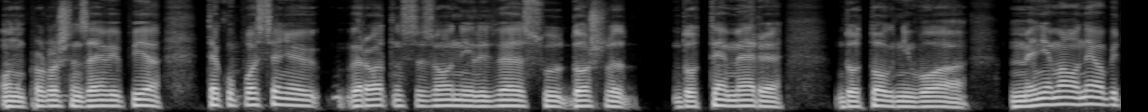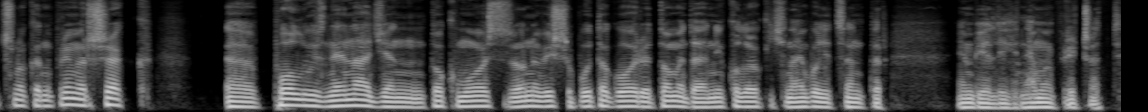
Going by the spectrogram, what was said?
ono proglašen za MVP-a, tek u posljednjoj verovatno sezoni ili dve su došle do te mere, do tog nivoa. Meni je malo neobično kad, na primjer, Šek e, polu iznenađen tokom ove sezone više puta govori o tome da je Nikola Jokić najbolji centar NBA lige, nemoj pričati.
